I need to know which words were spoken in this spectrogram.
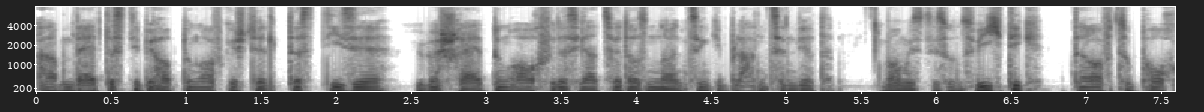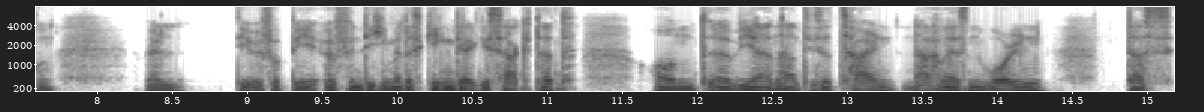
haben weiters die Behauptung aufgestellt, dass diese Überschreitung auch für das Jahr 2019 geplant sein wird. Warum ist es uns wichtig, darauf zu pochen? Weil die ÖVP öffentlich immer das Gegenteil gesagt hat und äh, wir anhand dieser Zahlen nachweisen wollen, dass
